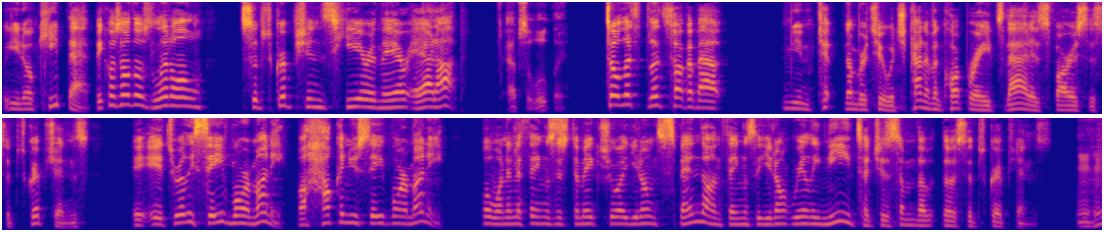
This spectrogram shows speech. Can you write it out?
you know, keep that because all those little subscriptions here and there add up. Absolutely. So let's let's talk about you know, tip number two, which kind of incorporates that as far as the subscriptions. It's really save more money. Well, how can you save more money? Well, one of the things is to make sure you don't spend on things that you don't really need, such as some of the, those subscriptions. hmm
